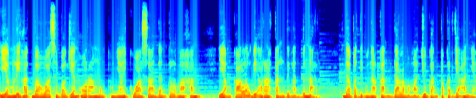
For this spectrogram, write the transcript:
Ia melihat bahwa sebagian orang mempunyai kuasa dan kelemahan yang kalau diarahkan dengan benar dapat digunakan dalam memajukan pekerjaannya.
